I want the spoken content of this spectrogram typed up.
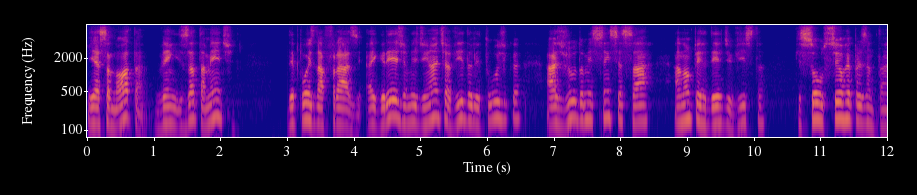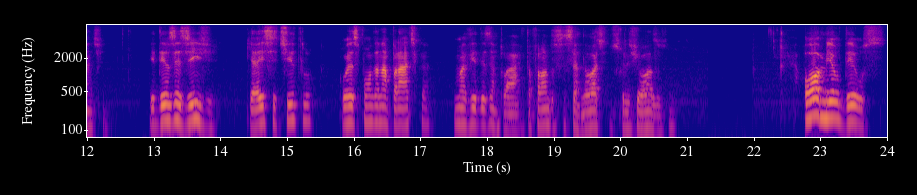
E essa nota vem exatamente depois da frase: A igreja, mediante a vida litúrgica, ajuda-me sem cessar a não perder de vista que sou o seu representante. E Deus exige que a esse título corresponda na prática uma vida exemplar. Está falando dos sacerdotes, dos religiosos. Né? Ó oh, meu Deus,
